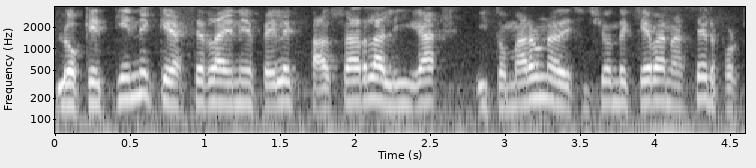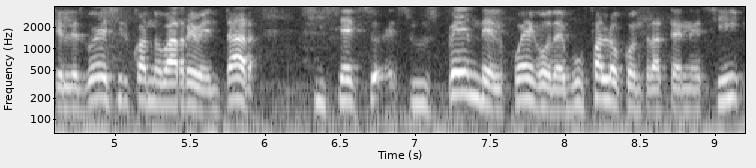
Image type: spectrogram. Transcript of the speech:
Lo que tiene que hacer la NFL es pausar la liga y tomar una decisión de qué van a hacer, porque les voy a decir cuándo va a reventar. Si se suspende el juego de Buffalo contra Tennessee,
